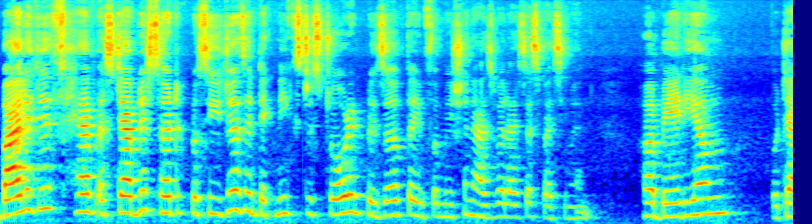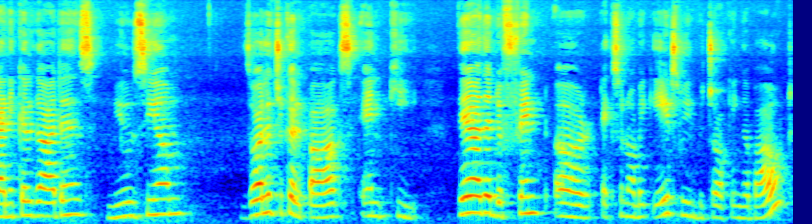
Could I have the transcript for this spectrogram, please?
Biologists have established certain procedures and techniques to store and preserve the information as well as the specimen. Herbarium, botanical gardens, museum, zoological parks, and key. They are the different uh, taxonomic aids we'll be talking about.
